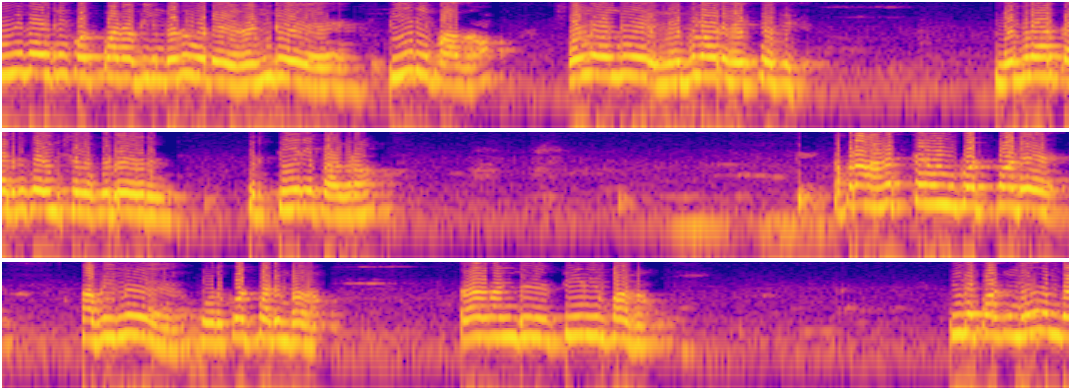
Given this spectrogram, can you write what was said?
புவிதோன்றி கோட்பாடு அப்படிங்கிறது ஒரு ரெண்டு தியரி பார்க்குறோம். ஒன்று வந்து நெபுலார் ஹைப்போசிஸ் நெபுலார் கருதுகோள்னு சொல்லக்கூடிய ஒரு ஒரு தியரி பார்க்குறோம். அப்புறம் அகத்திறவு கோட்பாடு அப்படின்னு ஒரு கோட்பாடும் பார்க்குறோம். அதாவது ரெண்டு தியரியும் பார்க்குறோம். இங்கே பார்க்கும்போது நம்ம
